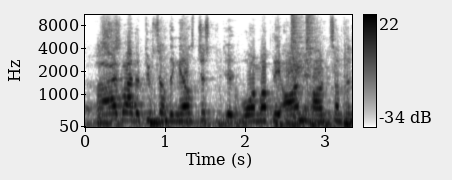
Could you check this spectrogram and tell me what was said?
Uh, I'd rather do something else. Just uh, warm up the arm on something.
